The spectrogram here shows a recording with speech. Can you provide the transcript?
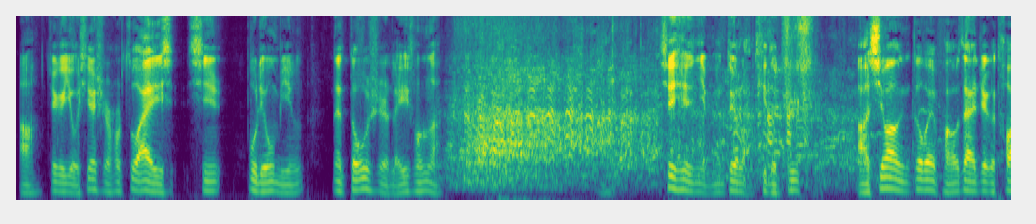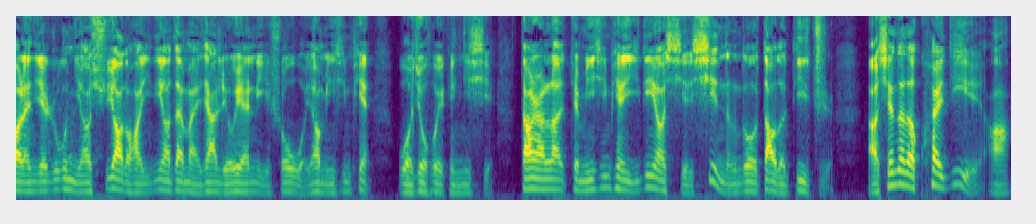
啊。这个有些时候做爱心不留名，那都是雷锋啊。谢谢你们对老 T 的支持啊！希望各位朋友在这个淘宝链接，如果你要需要的话，一定要在买家留言里说我要明信片，我就会给你写。当然了，这明信片一定要写信能够到的地址啊！现在的快递啊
